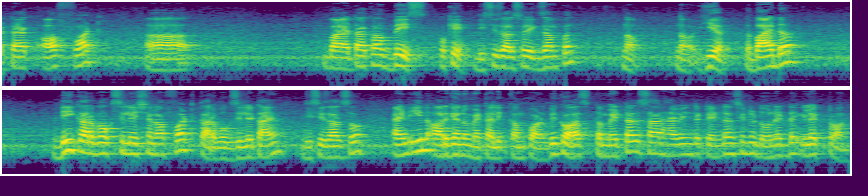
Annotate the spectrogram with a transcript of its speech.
attack of what? Uh, by attack of base okay. This is also example. Now now here the by the decarboxylation of what? Carboxylate ion. This is also and in organometallic compound because the metals are having the tendency to donate the electron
